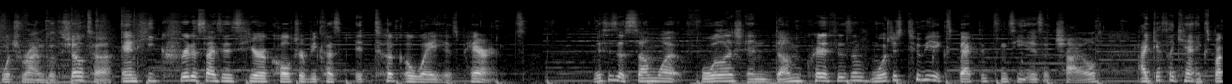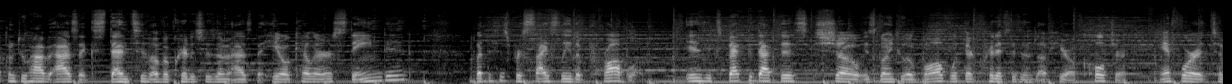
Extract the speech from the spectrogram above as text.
which rhymes with Shota, and he criticizes hero culture because it took away his parents. This is a somewhat foolish and dumb criticism, which is to be expected since he is a child. I guess I can't expect them to have as extensive of a criticism as the hero killer Stain did, but this is precisely the problem. It is expected that this show is going to evolve with their criticisms of hero culture and for it to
